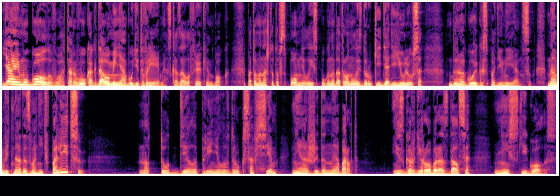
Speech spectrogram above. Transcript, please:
«Я ему голову оторву, когда у меня будет время», — сказала Фрёкинбок. Потом она что-то вспомнила и испуганно дотронулась до руки дяди Юлиуса. «Дорогой господин Йенсен, нам ведь надо звонить в полицию». Но тут дело приняло вдруг совсем неожиданный оборот. Из гардероба раздался низкий голос.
